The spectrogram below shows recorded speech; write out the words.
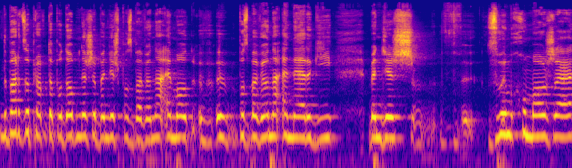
bardzo prawdopodobne, że będziesz pozbawiona, pozbawiona energii, będziesz w złym humorze,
